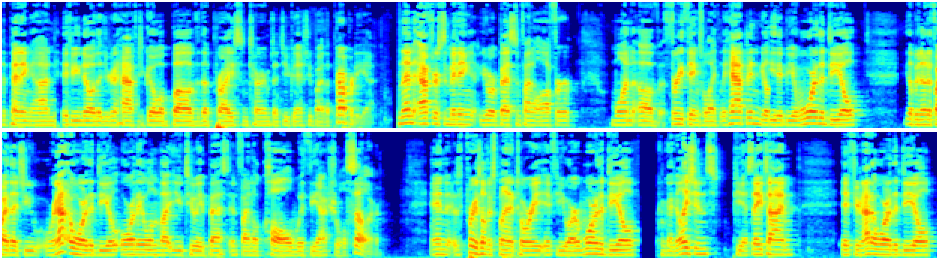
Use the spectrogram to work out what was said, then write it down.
depending on if you know that you're going to have to go above the price and terms that you can actually buy the property at. And then after submitting your best and final offer, one of three things will likely happen. You'll either be awarded the deal you'll be notified that you were not awarded the deal, or they will invite you to a best and final call with the actual seller. And it's pretty self explanatory. If you are awarded the deal, congratulations, PSA time. If you're not awarded the deal,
